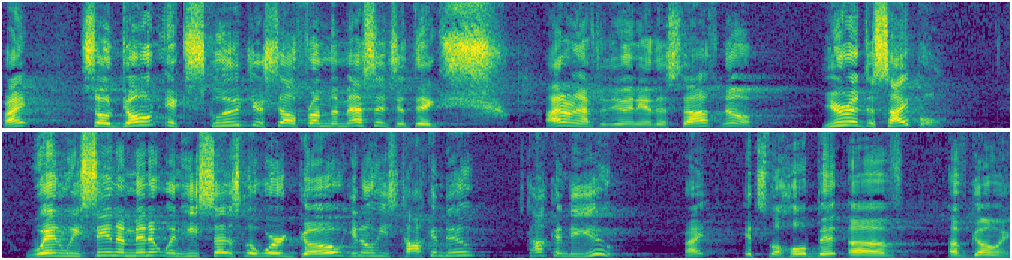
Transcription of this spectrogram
right? So don't exclude yourself from the message and think, I don't have to do any of this stuff. No, you're a disciple. When we see in a minute when he says the word go, you know he's talking to? He's talking to you, right? It's the whole bit of, of going.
